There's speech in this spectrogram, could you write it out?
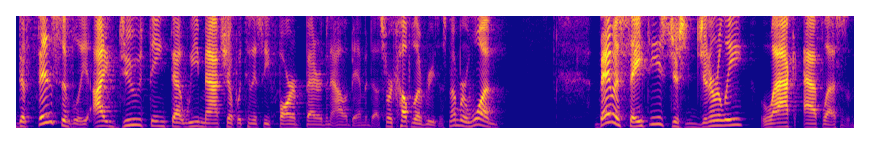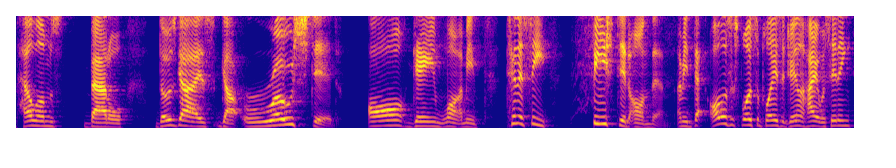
defensively, I do think that we match up with Tennessee far better than Alabama does for a couple of reasons. Number one, Bama's safeties just generally lack athleticism. Hellams, Battle, those guys got roasted all game long. I mean, Tennessee feasted on them. I mean, that, all those explosive plays that Jalin Hyatt was hitting,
